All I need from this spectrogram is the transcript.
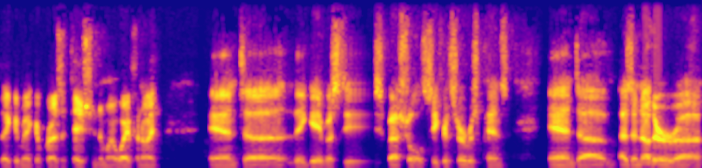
they could make a presentation to my wife and I and uh, they gave us the special Secret Service pins. And uh, as another uh,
